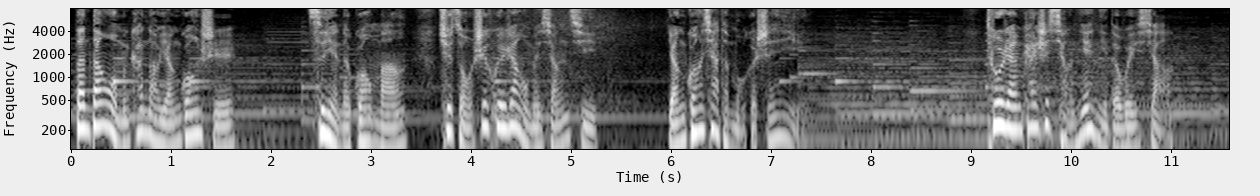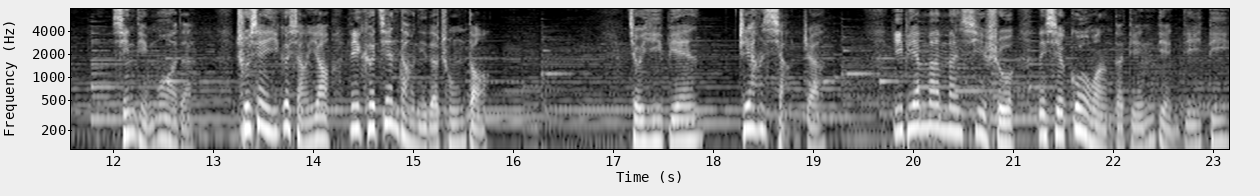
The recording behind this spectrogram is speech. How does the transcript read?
但当我们看到阳光时，刺眼的光芒却总是会让我们想起阳光下的某个身影。突然开始想念你的微笑，心底默的。出现一个想要立刻见到你的冲动，就一边这样想着，一边慢慢细数那些过往的点点滴滴。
